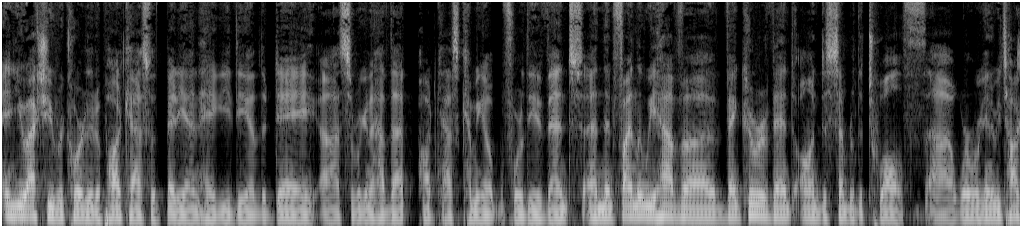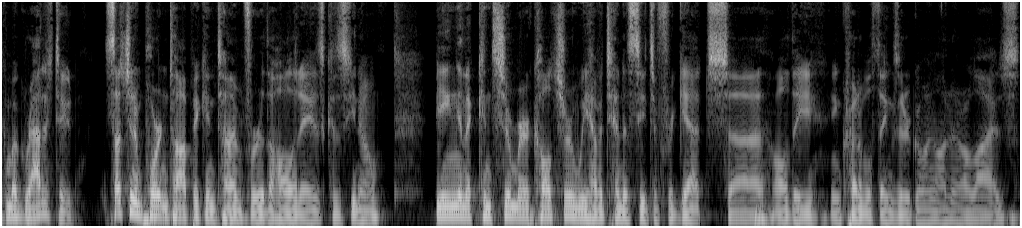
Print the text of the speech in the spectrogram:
and you actually recorded a podcast with Betty Ann Hagee the other day. Uh, so we're going to have that podcast coming out before the event. And then finally, we have a Vancouver event on December the 12th, uh, where we're going to be talking about gratitude such an important topic in time for the holidays because you know being in a consumer culture, we have a tendency to forget uh, all the incredible things that are going on in our lives.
